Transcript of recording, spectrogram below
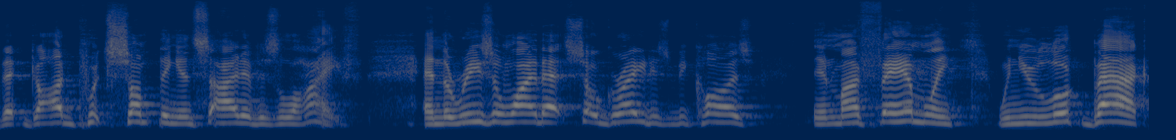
That God put something inside of his life. And the reason why that's so great is because in my family, when you look back,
